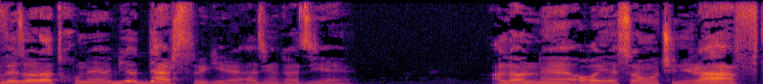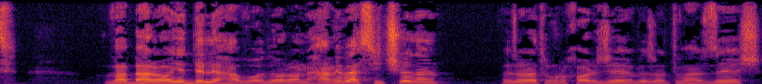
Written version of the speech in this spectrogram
وزارت خونه بیاد درس بگیره از این قضیه. الان آقای اسلام رفت و برای دل هواداران همه بسیج شدن. وزارت امور خارجه وزارت ورزش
